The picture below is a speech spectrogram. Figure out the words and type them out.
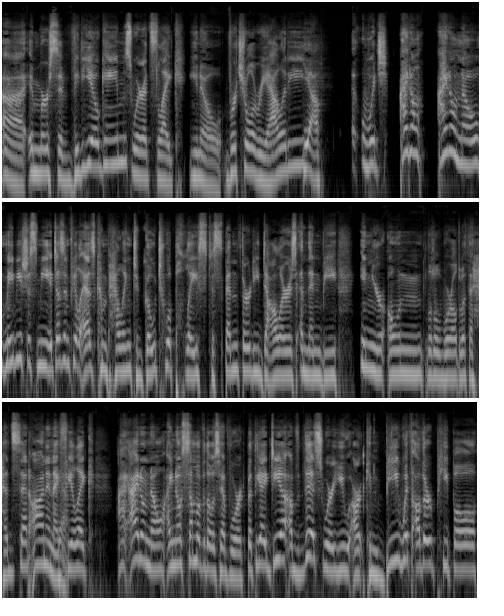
uh, immersive video games where it's like you know virtual reality. Yeah. which I don't. I don't know. Maybe it's just me. It doesn't feel as compelling to go to a place to spend thirty dollars and then be in your own little world with a headset on. And I feel like I, I don't know. I know some of those have worked, but the idea of this where you are can be with other people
